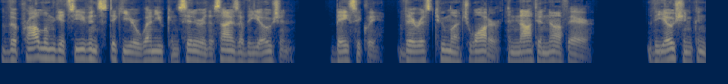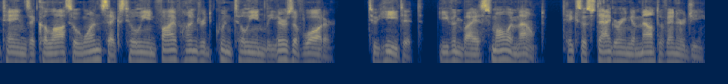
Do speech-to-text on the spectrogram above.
The problem gets even stickier when you consider the size of the ocean. Basically, there is too much water and not enough air. The ocean contains a colossal 1 sextillion 500 quintillion liters of water. To heat it, even by a small amount, takes a staggering amount of energy.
